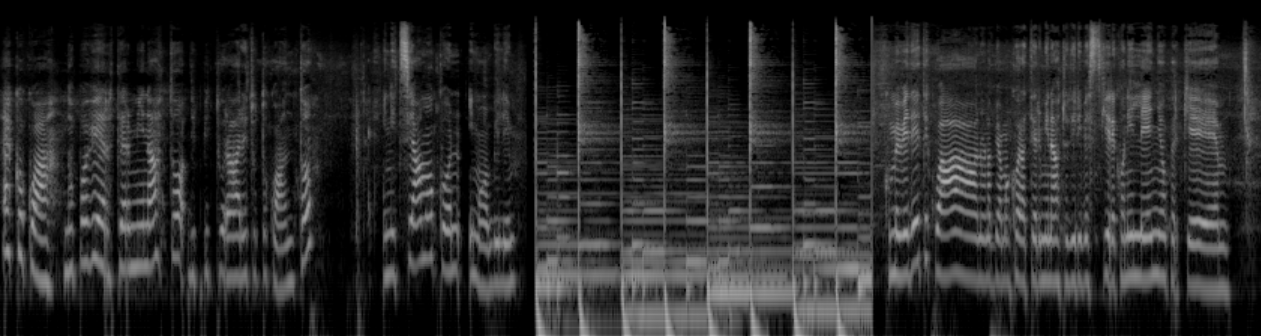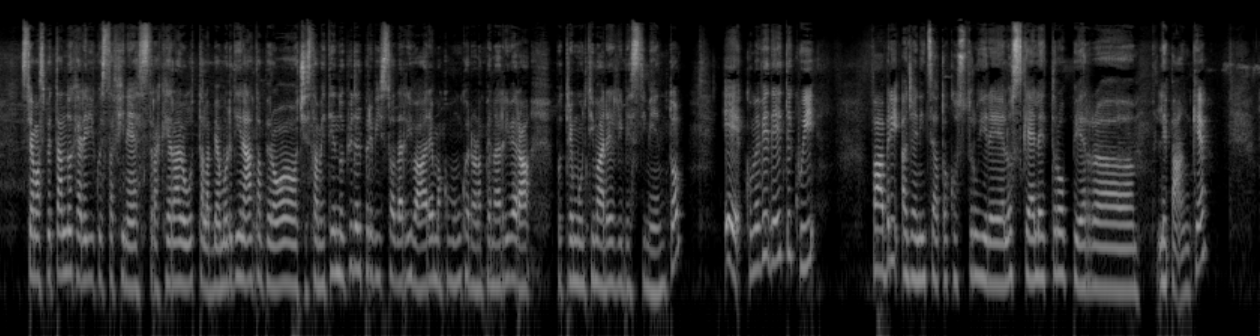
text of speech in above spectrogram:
Ecco qua, dopo aver terminato di pitturare tutto quanto, iniziamo con i mobili. Come vedete qua non abbiamo ancora terminato di rivestire con il legno perché stiamo aspettando che arrivi questa finestra che era rotta, l'abbiamo ordinata però ci sta mettendo più del previsto ad arrivare ma comunque non appena arriverà potremo ultimare il rivestimento e come vedete qui Fabri ha già iniziato a costruire lo scheletro per uh, le panche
